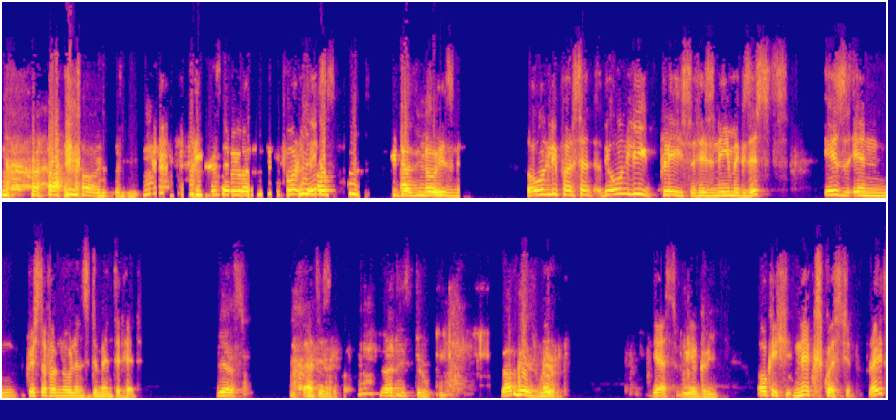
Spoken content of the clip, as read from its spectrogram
Answer we were looking for Please, is we don't know his name. The only person, the only place his name exists is in Christopher Nolan's Demented Head. Yes, That is the point. that is true. That guy is weird. Yes, we agree. Okay, next question, right?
